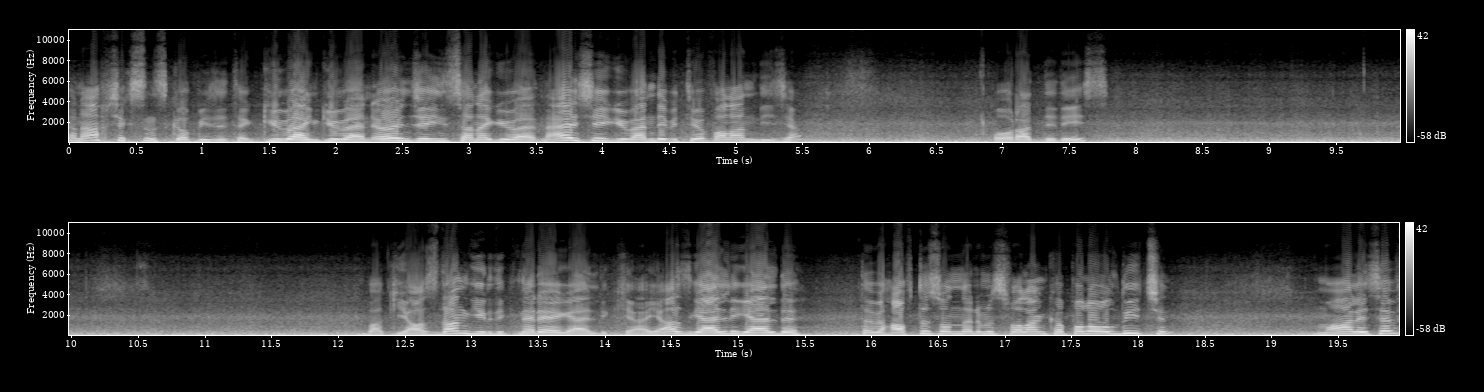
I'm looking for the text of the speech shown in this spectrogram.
Ya ne yapacaksınız kapıyı zaten? Güven güven. Önce insana güven. Her şey güvende bitiyor falan diyeceğim. O raddedeyiz. Bak yazdan girdik nereye geldik ya? Yaz geldi geldi. Tabi hafta sonlarımız falan kapalı olduğu için maalesef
